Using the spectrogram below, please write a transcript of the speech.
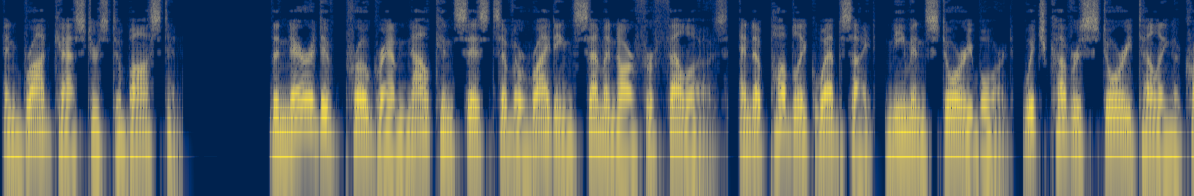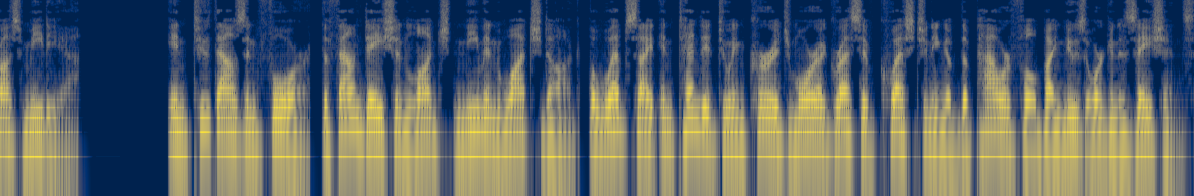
and broadcasters to Boston. The narrative program now consists of a writing seminar for fellows, and a public website, Nieman Storyboard, which covers storytelling across media. In 2004, the foundation launched Nieman Watchdog, a website intended to encourage more aggressive questioning of the powerful by news organizations.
